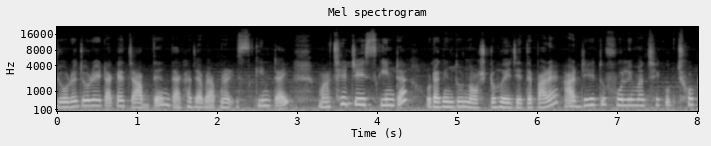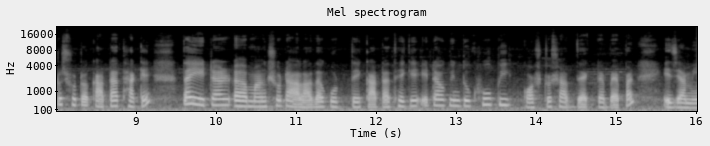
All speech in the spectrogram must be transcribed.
জোরে জোরে এটাকে চাপ দেন, দেখা যাবে আপনার স্কিনটাই, মাছের যে স্কিনটা, ওটা কিন্তু নষ্ট হয়ে যেতে পারে। আর যেহেতু ফলি মাছে খুব ছোট ছোট কাটা থাকে, তাই এটার মাংসটা আলাদা করতে, কাটা থেকে, এটাও কিন্তু খুবই কষ্টসাধ্য একটা ব্যাপার। এই যে আমি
